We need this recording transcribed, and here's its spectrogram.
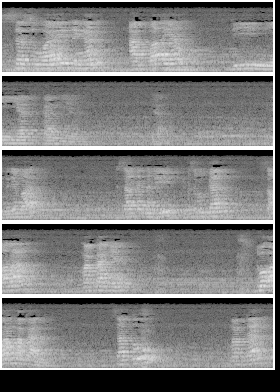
sesuai dengan apa yang diniatkannya. Ya. Jadi tadi apa? Misalkan tadi kita sebutkan seorang makannya dua orang makan satu makan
